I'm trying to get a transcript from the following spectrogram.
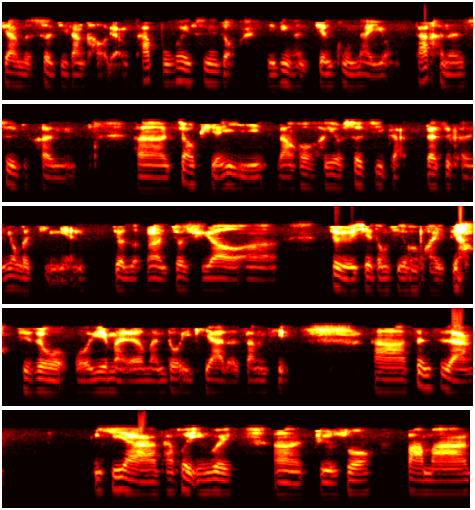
这样的设计当考量，它不会是那种一定很坚固耐用，它可能是很呃较便宜，然后很有设计感，但是可能用个几年就嗯、呃、就需要呃就有一些东西会坏掉。其实我我也买了蛮多 IKEA 的商品，啊、呃，甚至啊。IKEA 它会因为，呃，比如说爸妈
